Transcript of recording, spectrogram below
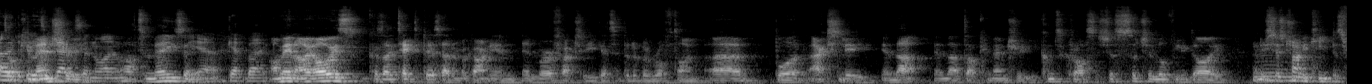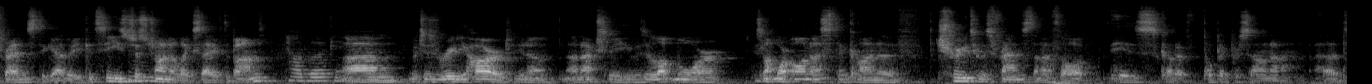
Oh, the Peter documentary? Jackson one. Oh, it's amazing. Yeah, get back. I mean, I always because I take the piss out of McCartney in, in Murph. Actually, he gets a bit of a rough time. Um, but actually, in that in that documentary, he comes across as just such a lovely guy, and he's just Mm. trying to keep his friends together. You can see he's just Mm. trying to like save the band Hard working. um, which is really hard, you know. And actually, he was a lot more he's a lot more honest and kind of true to his friends than I thought his kind of public persona had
